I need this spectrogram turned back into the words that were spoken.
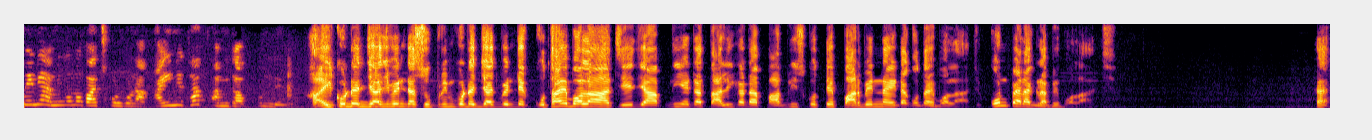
মেনে আমি কোনো কাজ করব না। আইনে থাক, আমি তখন দেবো। হাইকোর্টের জাজমেন্টটা সুপ্রিম কোর্টের জাজমেন্টে কোথায় বলা আছে যে আপনি এটা তালিকাটা পাবলিশ করতে পারবেন না, এটা কোথায় বলা আছে? কোন প্যারাগ্রাফে বলা আছে হ্যাঁ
